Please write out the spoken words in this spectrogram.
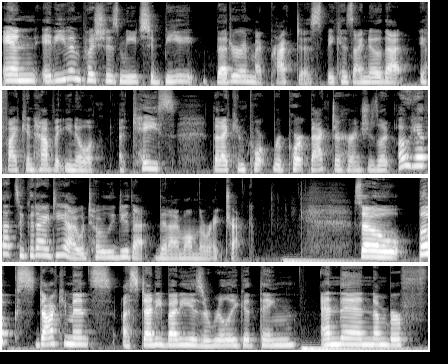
And it even pushes me to be better in my practice because I know that if I can have a, you know, a, a case that I can por- report back to her and she's like, oh, yeah, that's a good idea. I would totally do that. Then I'm on the right track. So, books, documents, a study buddy is a really good thing. And then, number f-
